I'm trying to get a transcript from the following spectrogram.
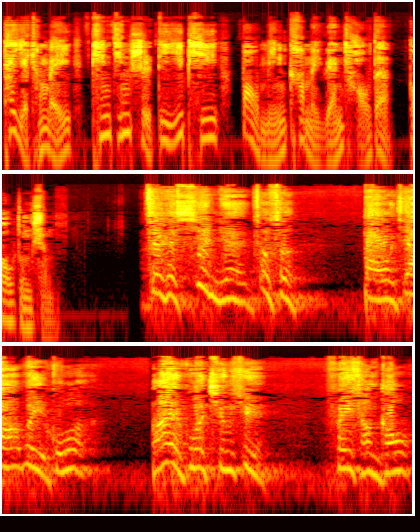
他也成为天津市第一批报名抗美援朝的高中生。这个信念就是保家卫国，爱国情绪非常高。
